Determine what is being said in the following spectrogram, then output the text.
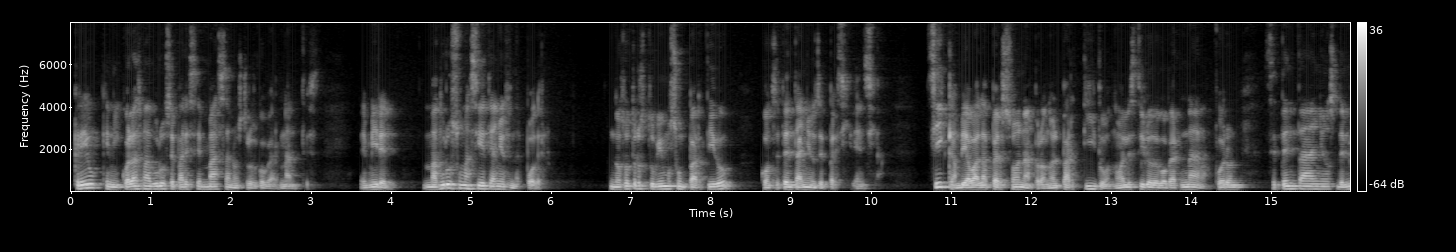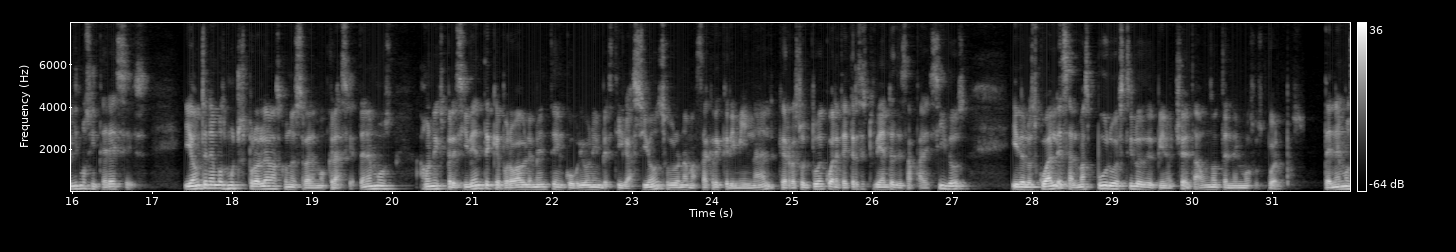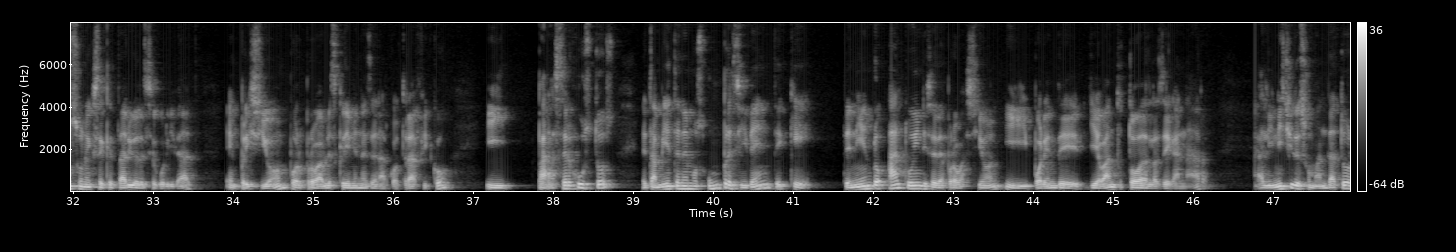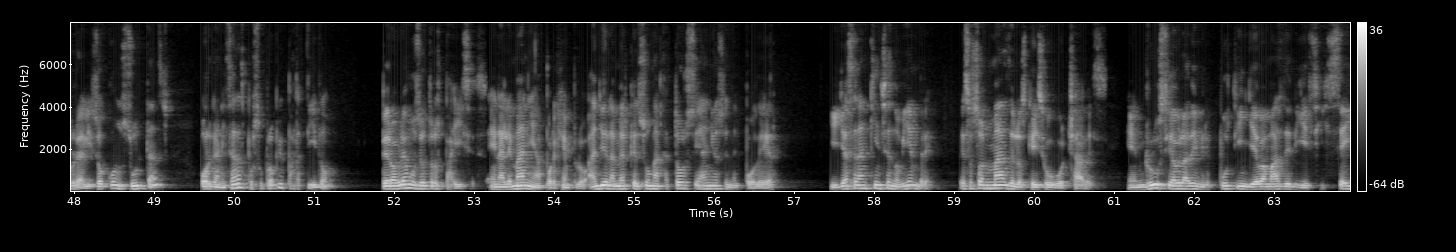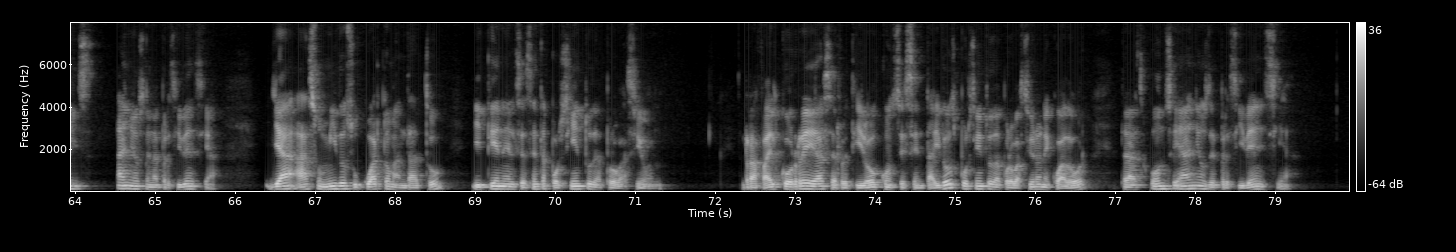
Creo que Nicolás Maduro se parece más a nuestros gobernantes. Eh, miren, Maduro suma siete años en el poder nosotros tuvimos un partido con 70 años de presidencia. Sí cambiaba la persona, pero no el partido, no el estilo de gobernar. Fueron 70 años de mismos intereses. Y aún tenemos muchos problemas con nuestra democracia. Tenemos a un expresidente que probablemente encubrió una investigación sobre una masacre criminal que resultó en 43 estudiantes desaparecidos y de los cuales al más puro estilo de Pinochet aún no tenemos sus cuerpos. Tenemos un exsecretario de Seguridad en prisión por probables crímenes de narcotráfico y, para ser justos, eh, también tenemos un presidente que, teniendo alto índice de aprobación y por ende llevando todas las de ganar, al inicio de su mandato realizó consultas organizadas por su propio partido. Pero hablemos de otros países. En Alemania, por ejemplo, Angela Merkel suma 14 años en el poder y ya serán 15 de noviembre. Esos son más de los que hizo Hugo Chávez. En Rusia, Vladimir Putin lleva más de 16 años en la presidencia. Ya ha asumido su cuarto mandato y tiene el 60% de aprobación. Rafael Correa se retiró con 62% de aprobación en Ecuador tras 11 años de presidencia.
